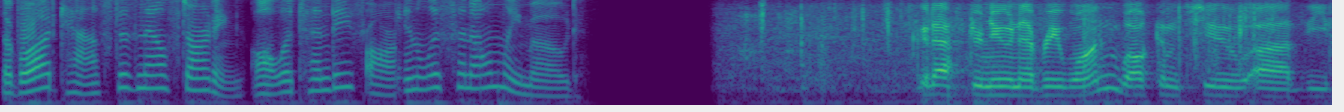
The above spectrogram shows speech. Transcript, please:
The broadcast is now starting. All attendees are in listen-only mode. Good afternoon, everyone. Welcome to uh, the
